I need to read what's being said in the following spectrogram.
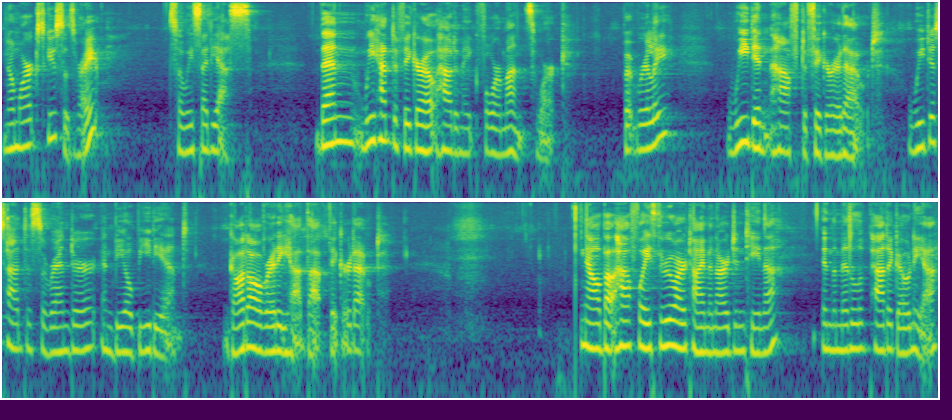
no more excuses, right? So we said yes. Then we had to figure out how to make four months work. But really, we didn't have to figure it out. We just had to surrender and be obedient. God already had that figured out. Now, about halfway through our time in Argentina, in the middle of Patagonia,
